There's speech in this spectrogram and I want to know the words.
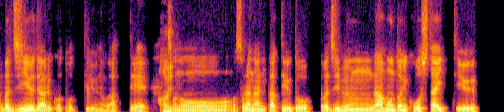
やっぱ自由であることっていうのがあって、はい。その、それは何かっていうと、やっぱ自分が本当にこうしたいっていう、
